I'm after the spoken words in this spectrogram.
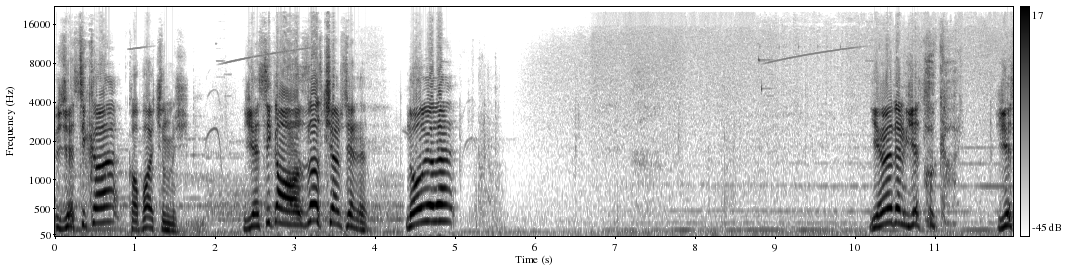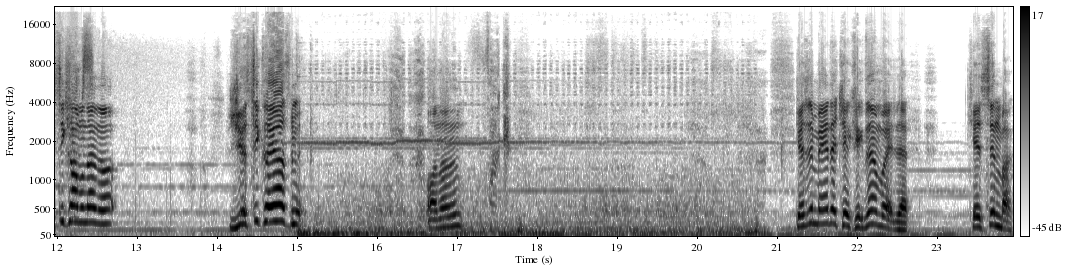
Jessica kapı açılmış. Jessica ağzına sıçacağım senin. Ne oluyor lan? Yemin ederim Jessica. Oh God. Jessica mı lan o? Jessica yaz mı? Ananın Fuck. Kesin beni de çekecek değil mi bu eller? Kesin bak.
